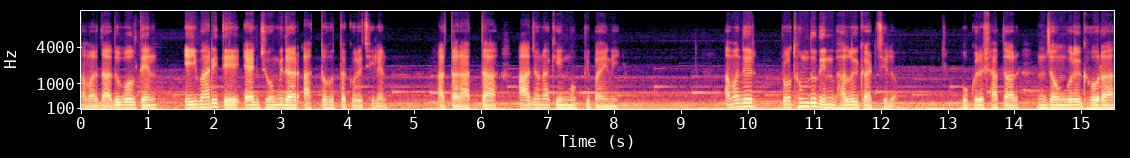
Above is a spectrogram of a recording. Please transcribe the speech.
আমার দাদু বলতেন, এই বাড়িতে এক জমিদার আত্মহত্যা করেছিলেন, আর তার আত্মা আজও নাকি মুক্তি পায়নি। আমাদের প্রথম দুদিন ভালোই কাটছিল। পুকুরে সাঁতার, জঙ্গলে ঘোরা,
